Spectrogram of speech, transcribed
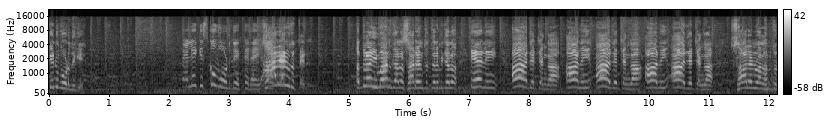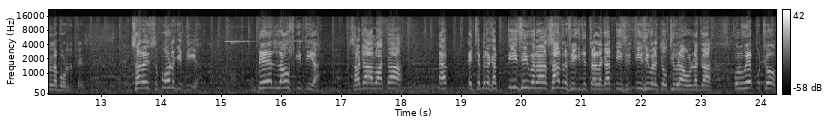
ਕਿਹਨੂੰ ਵੋਟ ਦਈਏ? ਪਹਿਲੇ ਕਿਸ ਕੋ ਵੋਟ ਦਿੱਤੇ ਰਹੇ? ਸਾਰਿਆਂ ਨੂੰ ਦਿੱਤੇ ਨੇ। ਅਦਰਾ ਈਮਾਨ ਗੱਲ ਸਾਰਿਆਂ ਨੂੰ ਦਿੱਤੇ ਨੇ ਵੀ ਚਲੋ ਇਹ ਨਹੀਂ ਆ ਜੇ ਚੰਗਾ ਆ ਨਹੀਂ ਆ ਜੇ ਚੰਗਾ ਆ ਨਹੀਂ ਆ ਜੇ ਚੰਗਾ। ਸਾਰਿਆਂ ਨੂੰ ਅਲਹਮਦੁਲਿਲਾ ਵੋਟ ਦਿੱਤੇ ਸਾਰੇ ਸਪੋਰਟ ਕੀਤੀ ਆ। ਬੇਲੌਂਸ ਕੀਤੀ ਆ। ਸਾਡਾ ਇਲਾਕਾ ਇੱਥੇ ਮੇਰਾ ਖਿਆਲ ਤੀਸਰੀ ਵਾਰ ਸਾਧ ਰਫੀਕ ਜਿੱਤਣ ਲੱਗਾ ਤੀਸਰੀ ਤੀਸਰੀ ਵਾਰ ਚੌਥੀ ਵਾਰ ਆਉਣ ਲੱਗਾ। ਉਹਨੂੰ ਇਹ ਪੁੱਛੋ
